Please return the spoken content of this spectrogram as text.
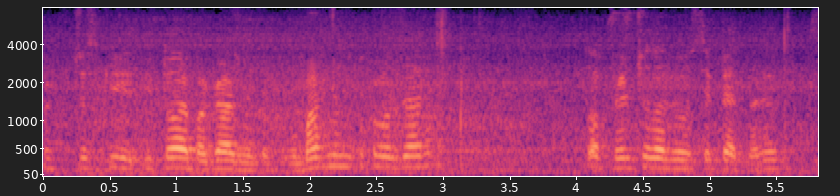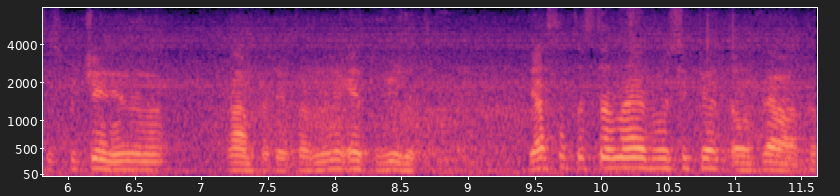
фактически и то е багажник. Ако го махнем тук отзади, то прилича на велосипед, нали? с изключение на рамката. Е, нали? Ето виждате. Дясната страна е велосипед, а от лявата.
